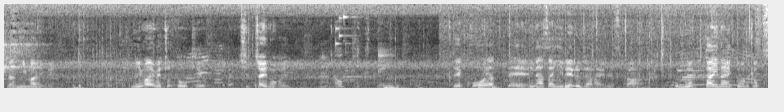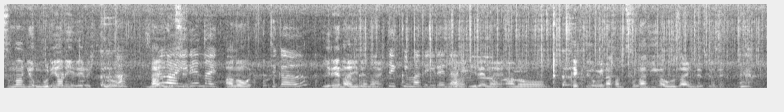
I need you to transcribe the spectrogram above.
じゃあ2枚目。2枚目ちょっと大きいよ。ちっちゃいのがいい。 응, 大きくていい。でこうやって皆さん入れるじゃないですか。こうもったいないと思ってこうつなぎを無理やり入れる必要ないんですよ。入れないと。あの違う？入れない入れない。目的まで入れうんない、入れない。あの結局皆さんつなぎがうざいんですよね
